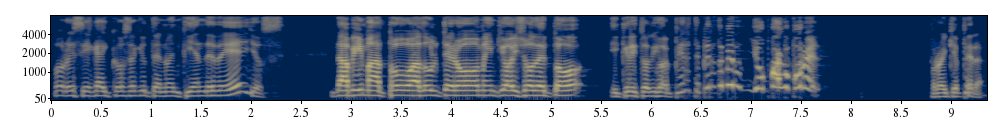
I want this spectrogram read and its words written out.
Por eso es que hay cosas que usted no entiende de ellos. David mató, adulteró, mintió, hizo de todo. Y Cristo dijo, espérate, espérate, espérate, yo pago por él. Pero hay que esperar.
